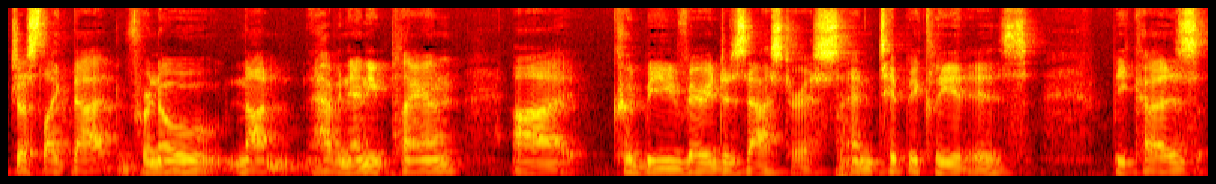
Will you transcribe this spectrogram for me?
just like that for no not having any plan uh, could be very disastrous, and typically it is because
